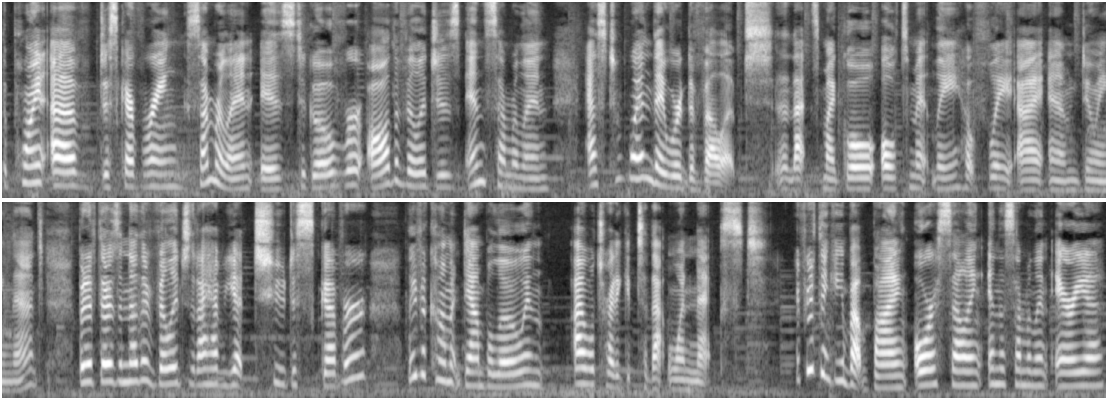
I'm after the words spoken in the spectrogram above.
The point of discovering Summerlin is to go over all the villages in Summerlin as to when they were developed. That's my goal ultimately. Hopefully I am doing that. But if there's another village that I have yet to discover, leave a comment down below and I will try to get to that one next. If you're thinking about buying or selling in the Summerlin area,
